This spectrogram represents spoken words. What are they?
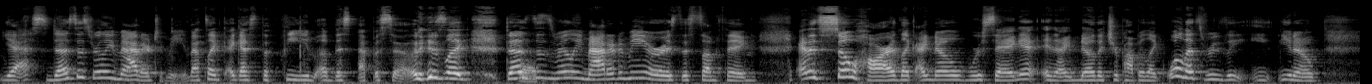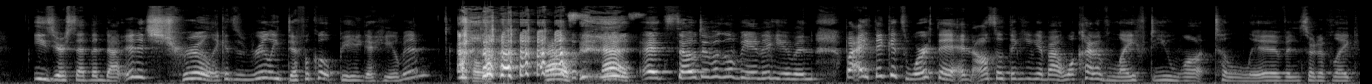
Yes. Does this really matter to me? That's like i guess the theme of this episode is like does this really matter to me or is this something? And it's so hard. Like i know we're saying it and i know that you're probably like well that's really you know easier said than done. And it's true. Like it's really difficult being a human Oh, yes, yes. It's so difficult being a human, but I think it's worth it. And also thinking about what kind of life do you want to live, and sort of like,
